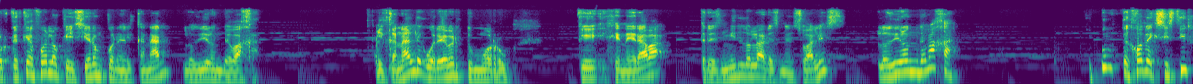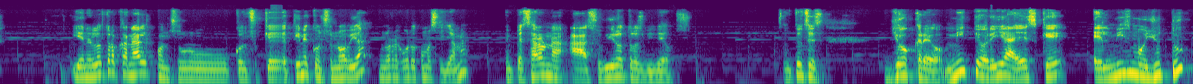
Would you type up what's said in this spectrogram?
Porque ¿qué fue lo que hicieron con el canal? Lo dieron de baja. El canal de Wherever Tomorrow, que generaba 3 mil dólares mensuales, lo dieron de baja. Y pum, dejó de existir. Y en el otro canal, con su, con su que tiene con su novia, no recuerdo cómo se llama, empezaron a, a subir otros videos. Entonces, yo creo, mi teoría es que el mismo YouTube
